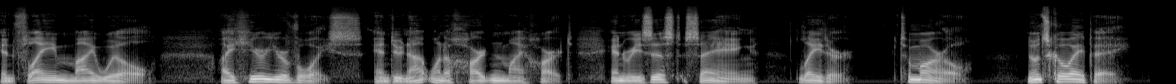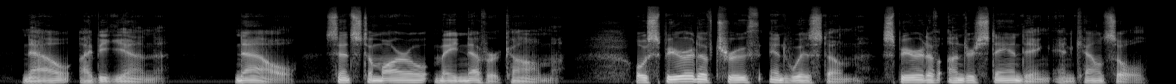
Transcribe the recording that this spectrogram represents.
Inflame my will. I hear your voice and do not want to harden my heart and resist saying, later, tomorrow, nunc coepi, now I begin. Now, since tomorrow may never come. O Spirit of truth and wisdom, Spirit of understanding and counsel,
